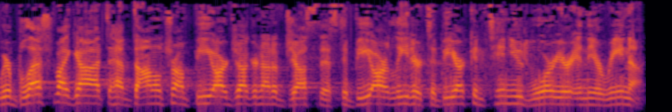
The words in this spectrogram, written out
We're blessed by God to have Donald Trump be our juggernaut of justice, to be our leader, to be our continued warrior in the arena.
